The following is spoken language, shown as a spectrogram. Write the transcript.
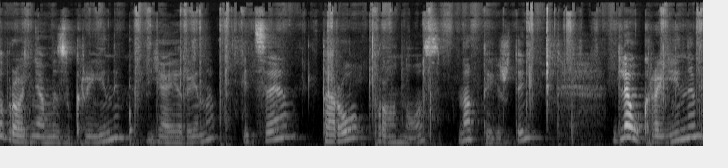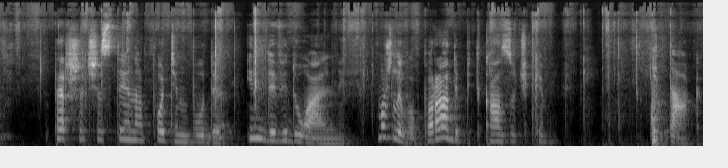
Доброго дня, ми з України. Я Ірина, і це Таро прогноз на тиждень для України. Перша частина, потім буде індивідуальний, можливо, поради, підказочки. І так,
